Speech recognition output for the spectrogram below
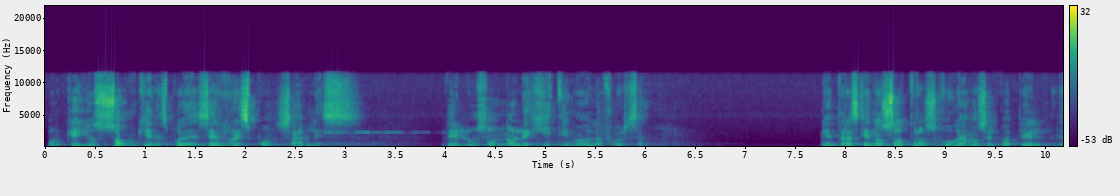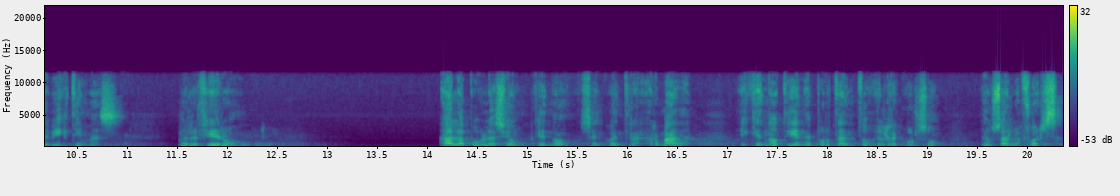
porque ellos son quienes pueden ser responsables del uso no legítimo de la fuerza, mientras que nosotros jugamos el papel de víctimas. Me refiero a la población que no se encuentra armada y que no tiene, por tanto, el recurso de usar la fuerza.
